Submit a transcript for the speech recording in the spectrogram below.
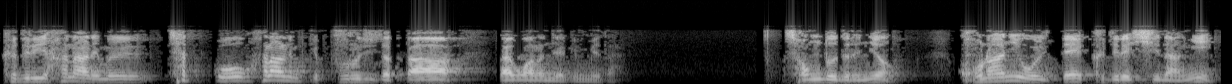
그들이 하나님을 찾고 하나님께 부르짖었다라고 하는 얘기입니다. 성도들은요, 고난이 올 때 그들의 신앙이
